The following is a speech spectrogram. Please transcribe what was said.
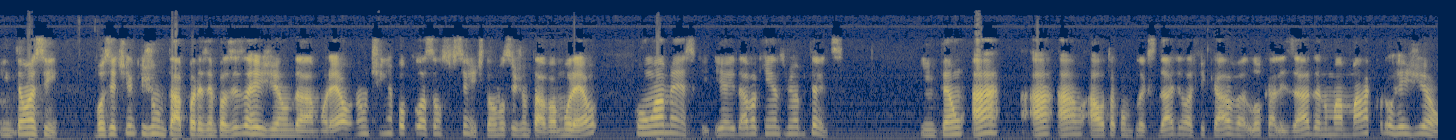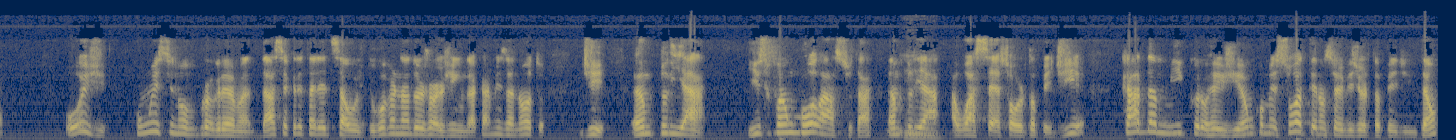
Então, assim, você tinha que juntar, por exemplo, às vezes a região da Murel não tinha população suficiente, então você juntava a Murel com a MESC, e aí dava 500 mil habitantes. Então, a, a, a alta complexidade ela ficava localizada numa macro-região. Hoje, com esse novo programa da Secretaria de Saúde, do governador Jorginho, da Carmen Zanotto, de ampliar, isso foi um golaço, tá? Ampliar uhum. o acesso à ortopedia, cada micro-região começou a ter um serviço de ortopedia. Então,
